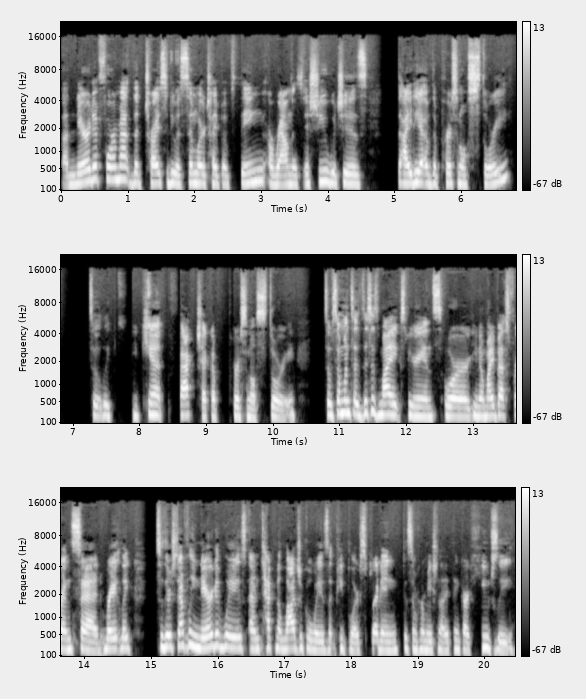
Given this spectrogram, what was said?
a narrative format that tries to do a similar type of thing around this issue, which is the idea of the personal story. So, like, you can't fact check a personal story. So, if someone says, This is my experience, or, you know, my best friend said, right? Like, so there's definitely narrative ways and technological ways that people are spreading disinformation that I think are hugely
